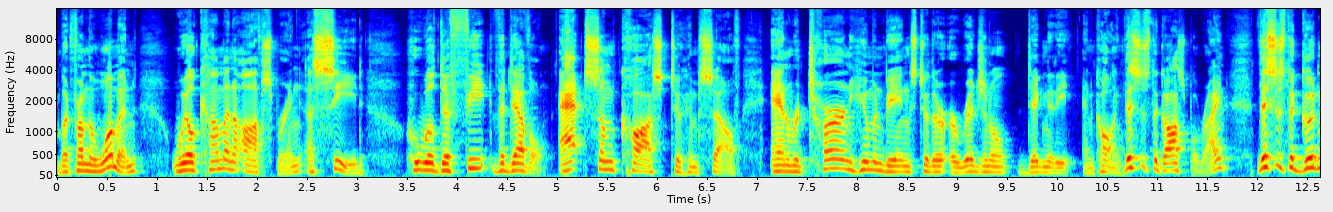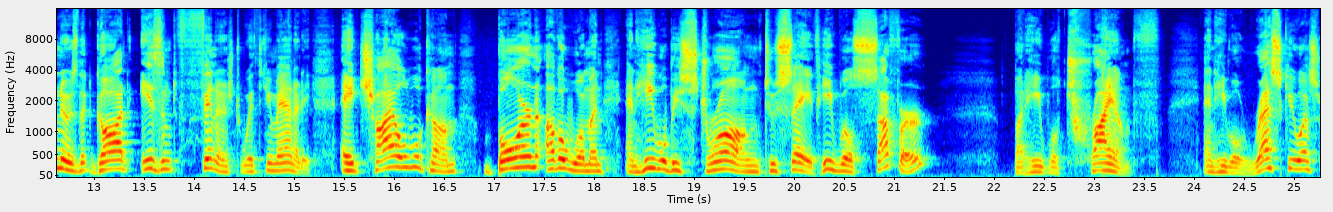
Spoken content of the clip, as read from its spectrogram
But from the woman will come an offspring, a seed, who will defeat the devil at some cost to himself and return human beings to their original dignity and calling. This is the gospel, right? This is the good news that God isn't finished with humanity. A child will come, born of a woman, and he will be strong to save. He will suffer, but he will triumph and he will rescue us,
